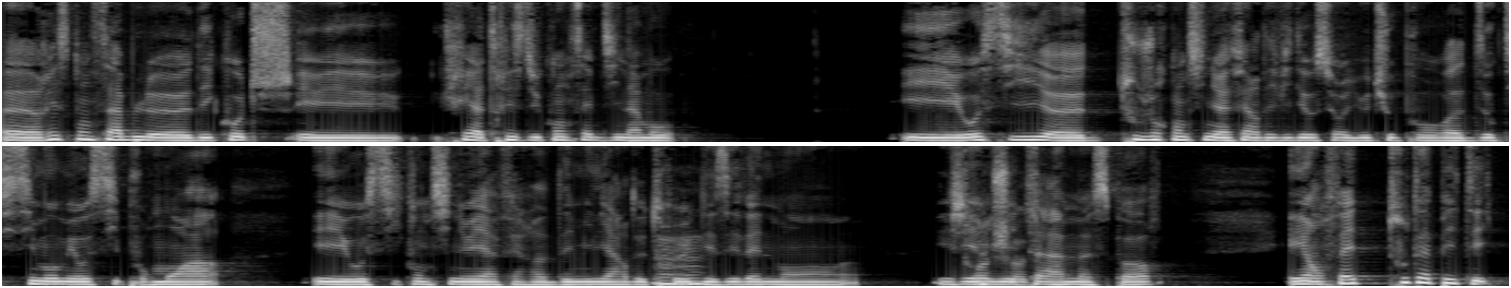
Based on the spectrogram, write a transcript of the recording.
euh, responsable des coachs et créatrice du concept Dynamo et aussi euh, toujours continuer à faire des vidéos sur YouTube pour euh, Doctissimo, mais aussi pour moi, et aussi continuer à faire des milliards de trucs, mhm. des événements, et gérer TAM, sport. Et en fait, tout a pété.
